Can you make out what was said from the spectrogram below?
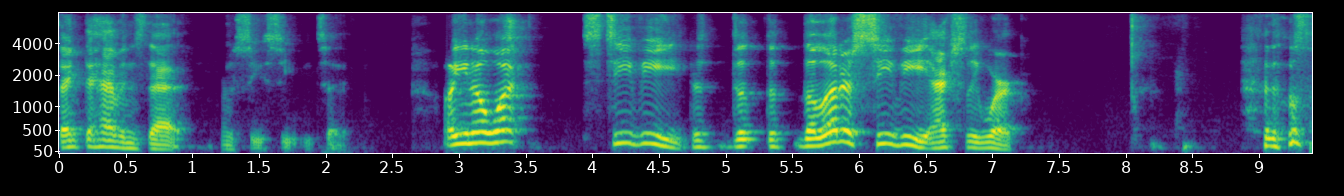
Thank the heavens that let's see CV Tech. Oh, you know what? CV, the the, the, the CV actually work. those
